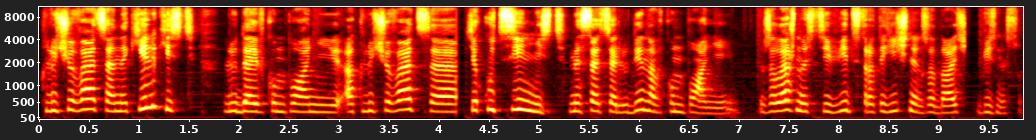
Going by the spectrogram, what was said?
ключове це не кількість людей в компанії, а ключове це яку цінність несе ця людина в компанії, в залежності від стратегічних задач бізнесу.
